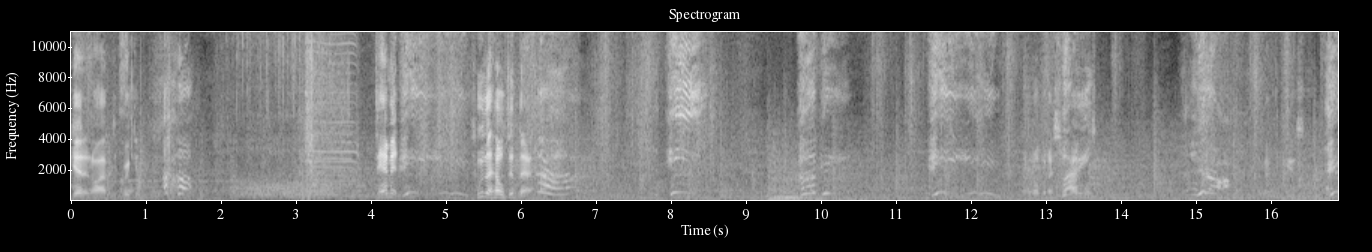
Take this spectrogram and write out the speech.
Get and I'll have to freaking... Damn it! Who the hell did that? I don't know, but I swear I wasn't. I got confused. At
